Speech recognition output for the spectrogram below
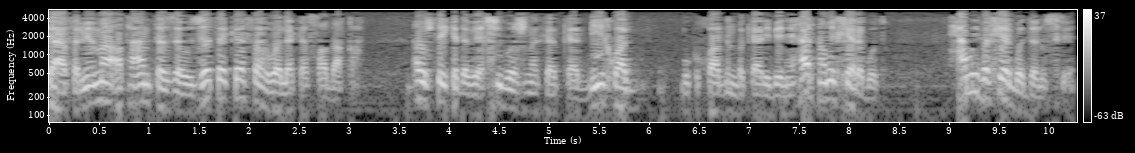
كافر مما أطعمت زوجتك فهو لك صدقة. أو شتي كده بيخشي بوجنك كاد بيخوا بوكو خواردن بكاري بيني هر همي خير بود همي بخير بود دنسري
